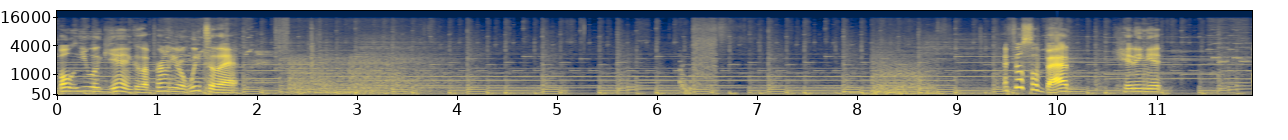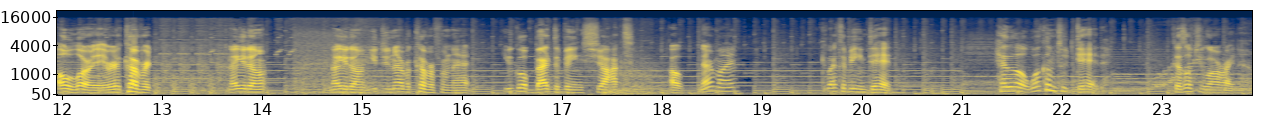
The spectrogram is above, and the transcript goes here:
bolt you again, because apparently you're weak to that. Feel so bad hitting it. Oh lord, it recovered. No you don't. No you don't. You do not recover from that. You go back to being shocked. Oh, never mind. Go back to being dead. Hello, welcome to dead. Because what you are right now.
